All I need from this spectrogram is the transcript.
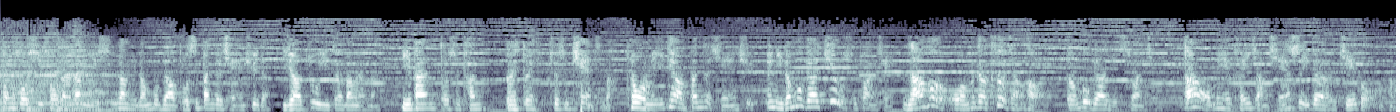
东说西说的，让你是让你的目标不是奔着钱去的，你就要注意这帮人了。一般都是坑，对对，就是骗子吧。所以我们一定要奔着钱去，因为你的目标就是赚钱。然后我们的课讲好，的目标也是赚钱。当然，我们也可以讲钱是一个结果哈，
